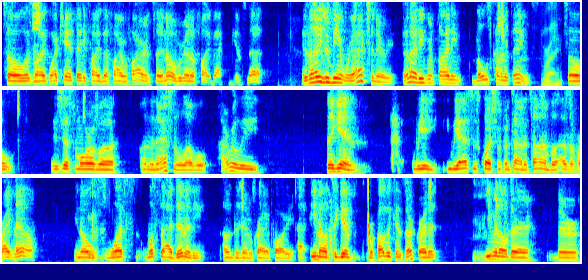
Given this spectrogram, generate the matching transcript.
So it's mm. like, why can't they fight that fire with fire and say no? We're going to fight back against that. It's not even being reactionary. They're not even fighting those kind of things. Right. So it's just more of a on the national level. I really, again, we we ask this question from time to time, but as of right now, you know, mm. what's what's the identity of the Democratic Party? I, you know, to give Republicans their credit, Mhm. even though they're they're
